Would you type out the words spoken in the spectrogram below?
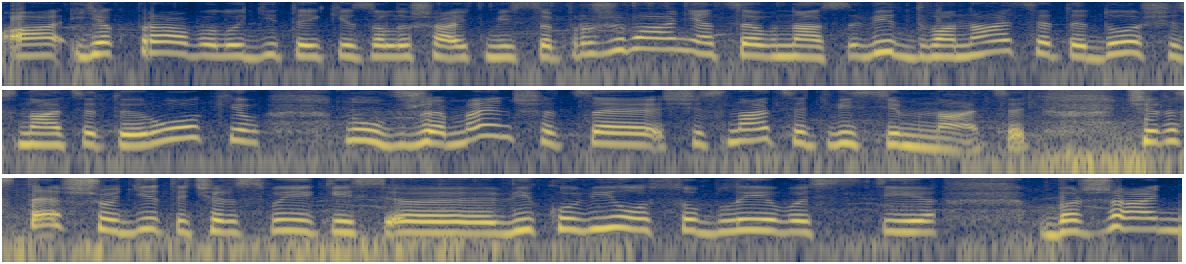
А як правило, діти, які залишають місце проживання, це в нас від 12 до 16 років. Ну вже менше це 16-18. Через те, що діти через свої якісь е, вікові особливості, бажання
